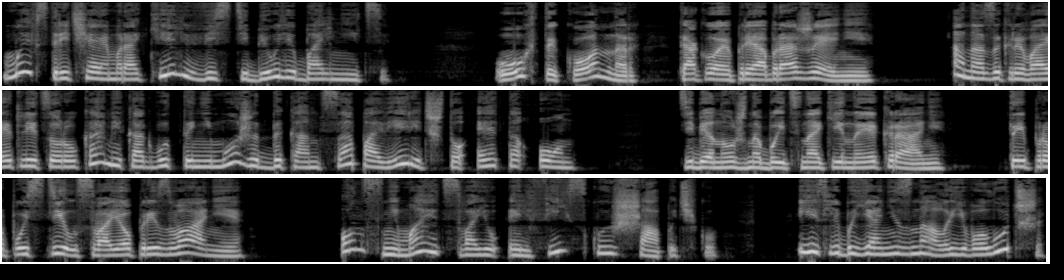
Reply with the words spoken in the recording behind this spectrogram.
Мы встречаем Ракель в вестибюле больницы. «Ух ты, Коннор, Какое преображение! Она закрывает лицо руками, как будто не может до конца поверить, что это он. Тебе нужно быть на киноэкране. Ты пропустил свое призвание. Он снимает свою эльфийскую шапочку. Если бы я не знала его лучше,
